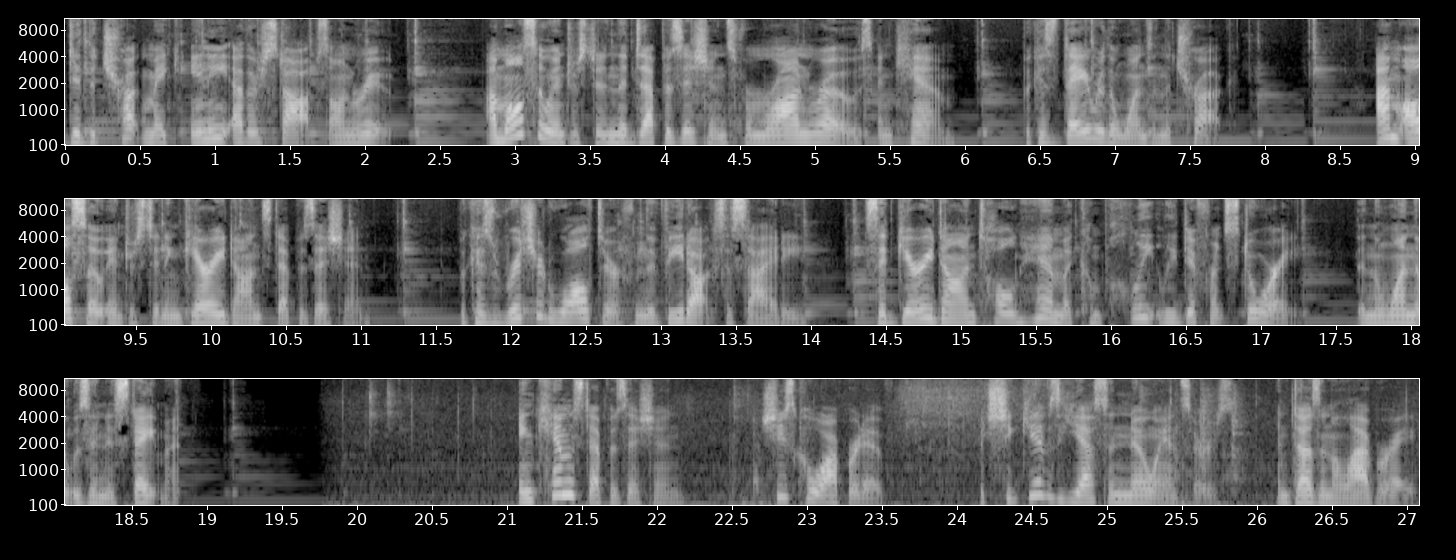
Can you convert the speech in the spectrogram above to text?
did the truck make any other stops en route? I'm also interested in the depositions from Ron Rose and Kim, because they were the ones in the truck. I'm also interested in Gary Don's deposition, because Richard Walter from the Vidocq Society said Gary Don told him a completely different story than the one that was in his statement. In Kim's deposition, she's cooperative, but she gives yes and no answers and doesn't elaborate.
